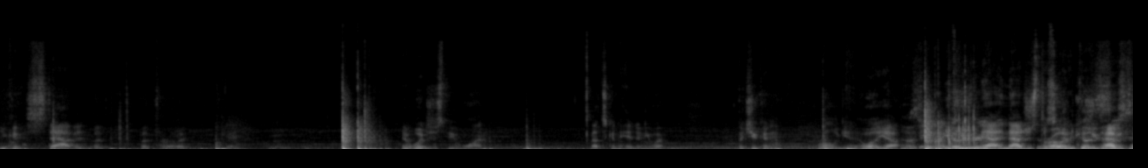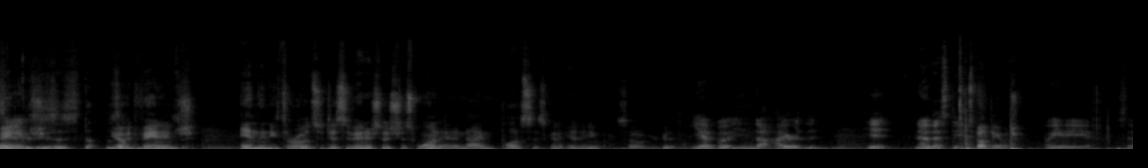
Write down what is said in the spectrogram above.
you can stab it, but, but throw it. Okay. It would just be one. That's gonna hit anyway. But you can roll again. Well, yeah. No, it's See, gonna like go You, you- now, now just throw it because you have his head, 'cause advantage. he's st- You have advantage, and then you throw it, so disadvantage, so it's just one, and a nine plus is gonna hit anyway, so you're good. Yeah, but in the higher the hit, no, that's damage. It's about damage. Oh yeah, yeah, yeah. So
